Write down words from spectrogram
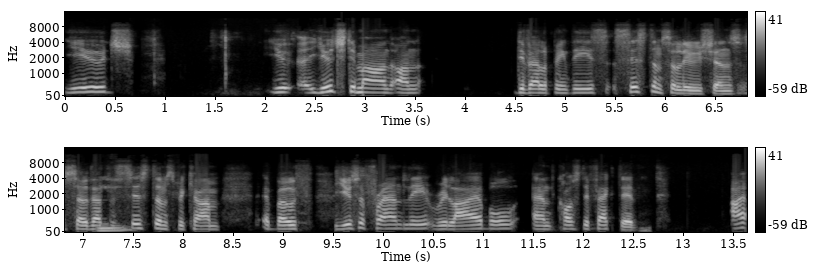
huge huge demand on developing these system solutions so that mm. the systems become uh, both user friendly, reliable, and cost effective. I,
